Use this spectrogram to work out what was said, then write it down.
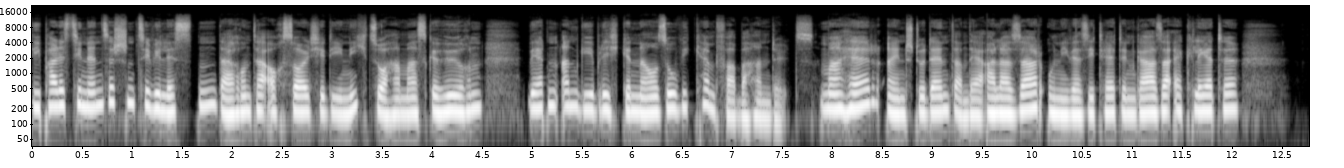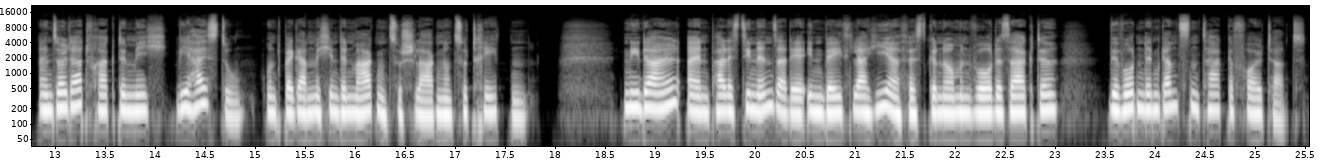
Die palästinensischen Zivilisten, darunter auch solche, die nicht zur Hamas gehören, werden angeblich genauso wie Kämpfer behandelt. Maher, ein Student an der Al-Azhar-Universität in Gaza, erklärte, ein Soldat fragte mich, wie heißt du? und begann mich in den Magen zu schlagen und zu treten. Nidal, ein Palästinenser, der in Beit Lahia festgenommen wurde, sagte, wir wurden den ganzen Tag gefoltert.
